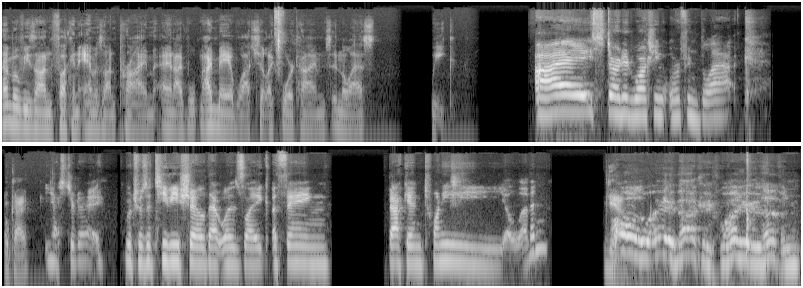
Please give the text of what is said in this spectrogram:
That movie's on fucking Amazon Prime, and I've I may have watched it like four times in the last week. I started watching Orphan Black Okay. yesterday, which was a TV show that was like a thing back in 2011. Yeah. All the way back in 2011.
